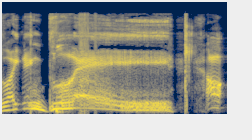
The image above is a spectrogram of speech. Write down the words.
Lightning blade! Oh!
